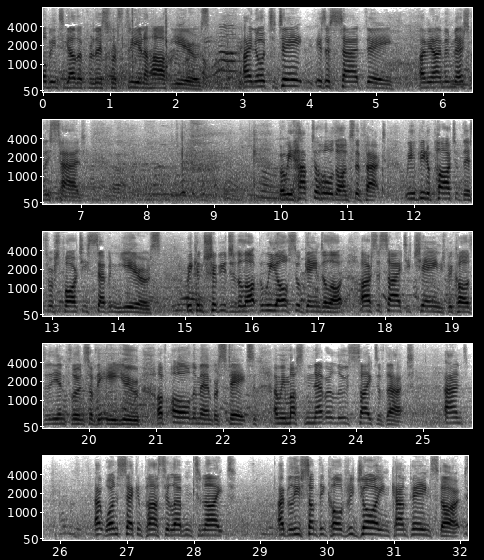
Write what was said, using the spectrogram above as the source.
all been together for this for three and a half years. I know today is a sad day. I mean, I'm immeasurably sad. But we have to hold on to the fact we've been a part of this for 47 years. We contributed a lot, but we also gained a lot. Our society changed because of the influence of the EU, of all the member states, and we must never lose sight of that. And at one second past 11 tonight, I believe something called Rejoin campaign starts.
